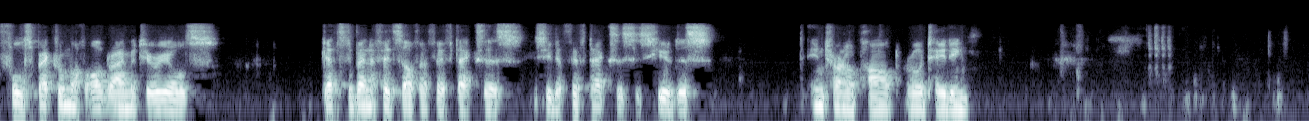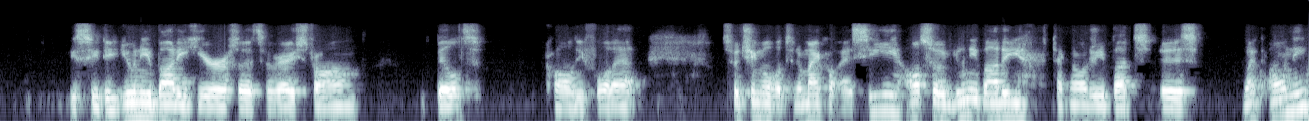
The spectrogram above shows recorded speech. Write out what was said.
full spectrum of all dry materials, gets the benefits of a fifth axis. You see the fifth axis is here, this internal part rotating. You see the unibody here, so it's a very strong build quality for that. Switching over to the micro IC, also unibody technology, but is wet only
